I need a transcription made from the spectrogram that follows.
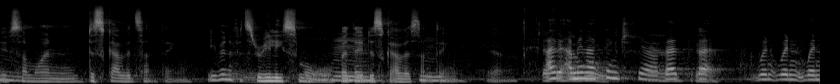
if someone discovered something, even if it's really small, but they discover something. Yeah. I, I were mean, I think yeah, Yeah, that yeah. that when when when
